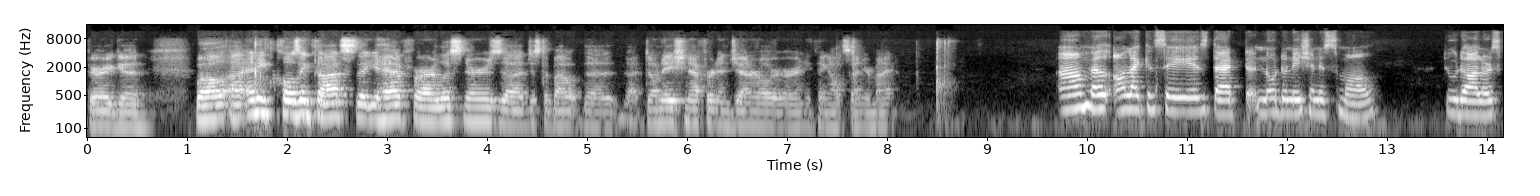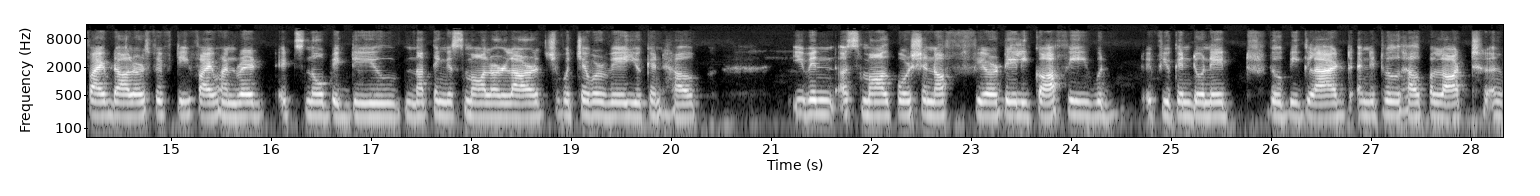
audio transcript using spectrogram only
Very good. Well, uh, any closing thoughts that you have for our listeners uh, just about the uh, donation effort in general or, or anything else on your mind? Um, well, all I can say is that no donation is small. $2, $5, 50 500 it's no big deal. Nothing is small or large, whichever way you can help. Even a small portion of your daily coffee would, if you can donate, we'll be glad. And it will help a lot uh,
